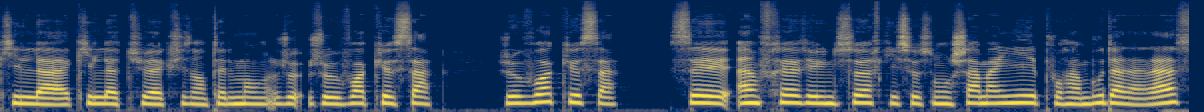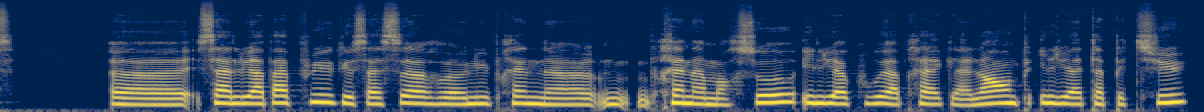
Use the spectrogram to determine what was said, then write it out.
qui l'a qui l'a tué accidentellement. Je, je vois que ça. Je vois que ça. C'est un frère et une sœur qui se sont chamaillés pour un bout d'ananas. Euh, ça lui a pas plu que sa sœur euh, lui prenne, euh, prenne un morceau. Il lui a couru après avec la lampe. Il lui a tapé dessus.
